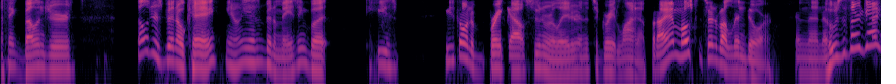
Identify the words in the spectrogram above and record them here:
I think Bellinger, Bellinger's been okay. You know, he hasn't been amazing, but he's he's going to break out sooner or later, and it's a great lineup. But I am most concerned about Lindor. And then uh, who's the third guy?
